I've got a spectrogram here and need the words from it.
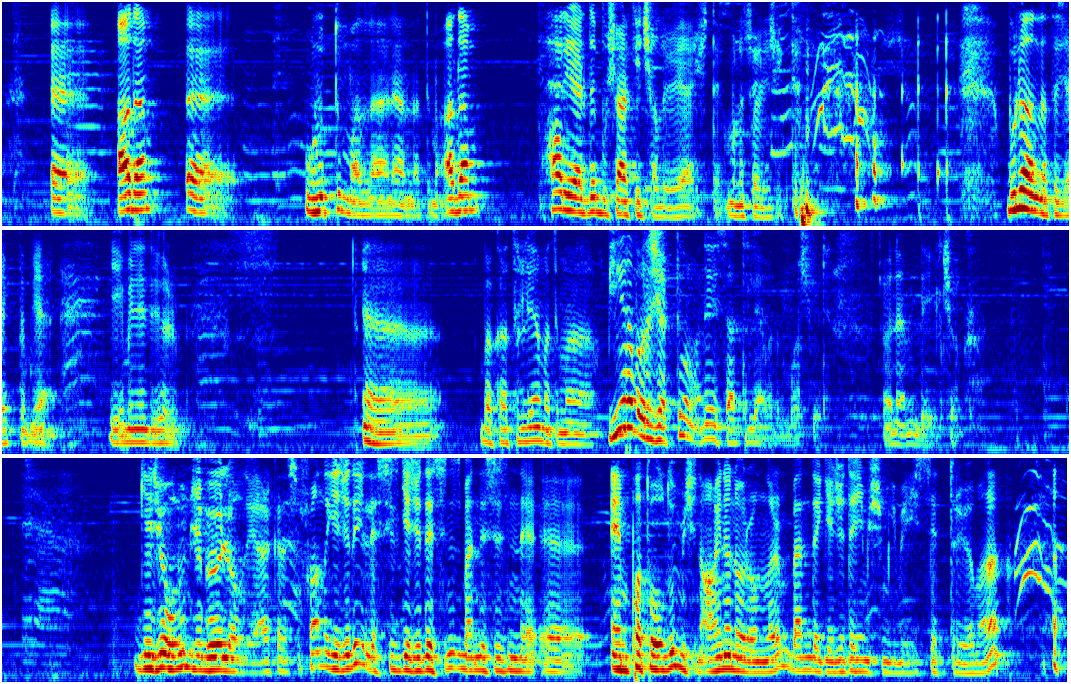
E, adam e, unuttum vallahi ne anlattım. Adam her yerde bu şarkıyı çalıyor ya işte. Bunu söyleyecektim. Bunu anlatacaktım ya. Yemin ediyorum. Ee, bak hatırlayamadım ha. Bir yere varacaktım ama neyse hatırlayamadım. Boş verin. Önemli değil çok. Gece olunca böyle oluyor arkadaşlar. Şu anda gece değil de siz gecedesiniz. Ben de sizinle e, empat olduğum için ayna nöronlarım ben de gecedeymişim gibi hissettiriyor bana.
